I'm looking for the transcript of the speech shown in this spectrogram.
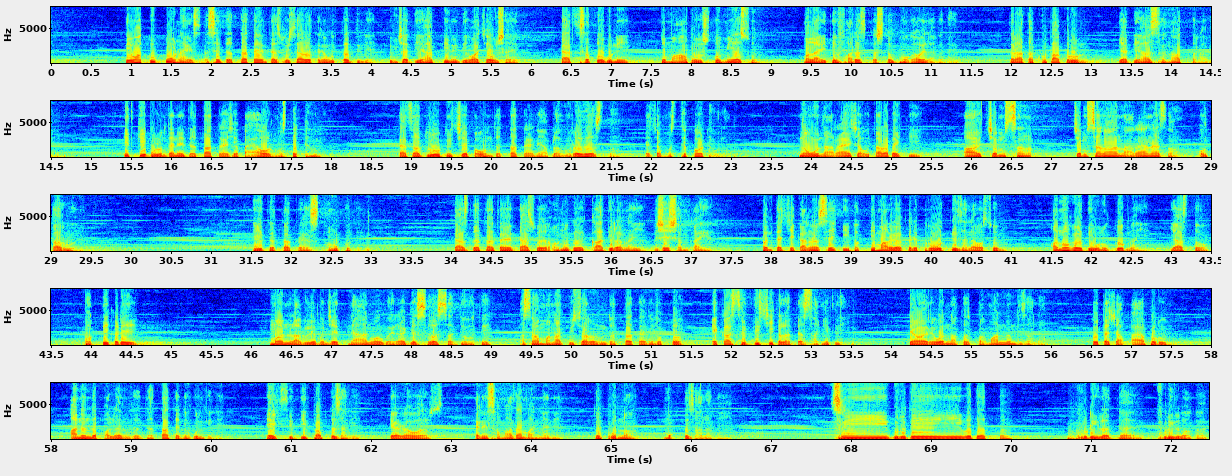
तेव्हा तू कोण आहेस असे दत्तात्रयाने त्यास विचारलं त्याने उत्तर दिले तुमच्या देहात तिने देवाचे अंश आहेत. त्यात सत्वगुणी जो महापुरुष तो मी असून मला इथे फारच कष्ट भोगावे लागत आहेत. तर आता कृपा करून या देहात सनात करावे. इतके बोलून त्याने दत्तात्रयाच्या पायावर मस्तक ठेवले. त्याचा दृढ निश्चय पाहून दत्तात्रयाने आपला वरद असतं त्याच्या मस्तकावर ठेवला. नऊ नारायणाच्या अवतारापैकी आ चमसन चमसना नारायणाचा अवतार होय. हे दत्तात्रयास ठाऊक होते. त्याच दत्तात्रयाने त्याच वेळ अनुग्रह का दिला नाही अशी शंका आहे. पण त्याचे कारण असे की भक्ती मार्गाकडे प्रवृत्ती झाल्यापासून अनुग्रह देऊन उपयोग नाही. यास्तव भक्तीकडे मन लागले म्हणजे ज्ञान व वैराग्य सहज साध्य होते असा मनात विचार आणून दत्तात्रयाने फक्त एका सिद्धीची कला त्यास सांगितली. तेव्हा रेवणनाथास परमानंद झाला. तो त्याच्या पाया पडून आनंद पावल्यानंतर दत्तात्रय निघून गेले. एक सिद्धी प्राप्त झाली. तेरावर त्याने समाधान मानल्याने तो पूर्ण मुक्त झाला नाही. श्री गुरुदेव दत्त पुढील अध्याय पुढील भागात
